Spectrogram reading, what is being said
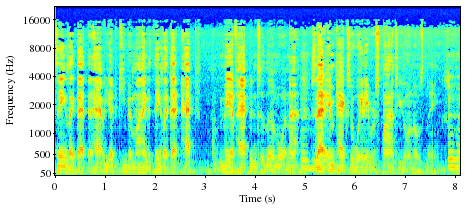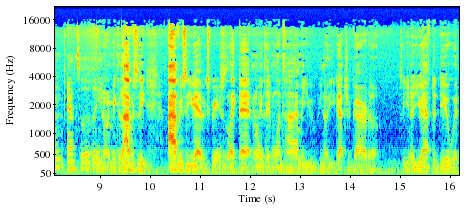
things like that that happen. You have to keep in mind that things like that happen may have happened to them or whatnot. So that impacts the way they respond to you on those things. hmm Absolutely. You know what I mean? Because obviously, obviously, you have experiences like that. And it only take one time, and you you know you got your guard up. So you know you have to deal with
